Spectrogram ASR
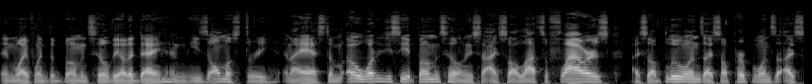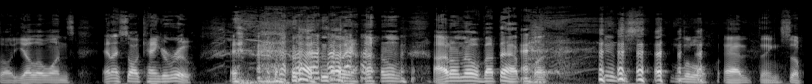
and wife went to Bowman's Hill the other day, and he's almost three. And I asked him, "Oh, what did you see at Bowman's Hill?" And he said, "I saw lots of flowers. I saw blue ones. I saw purple ones. I saw yellow ones, and I saw a kangaroo." Like, I don't, I don't know about that, but you know, just a little added thing. So,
